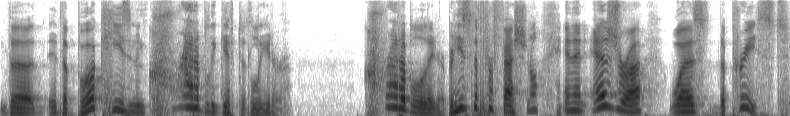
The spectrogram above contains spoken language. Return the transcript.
the, the book, he's an incredibly gifted leader. Incredible leader. But he's the professional. And then Ezra was the priest.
